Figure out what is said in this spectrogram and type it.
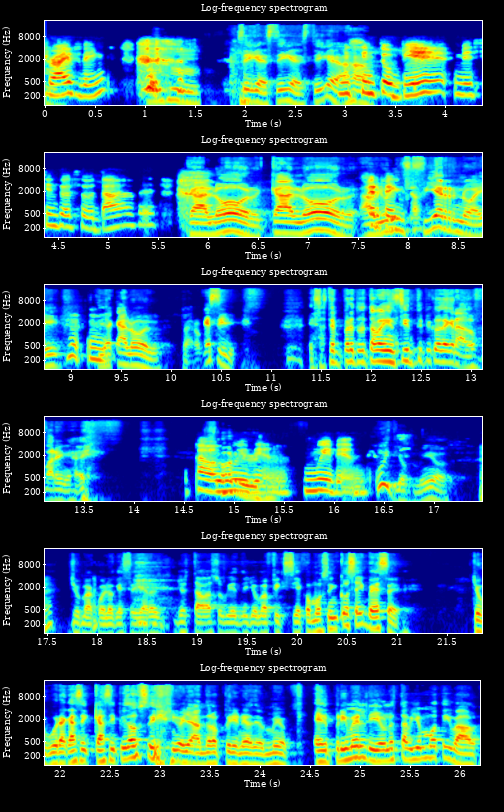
driving. Sigue, sigue, sigue. Me siento bien, me siento saludable. Calor, calor. Había un infierno ahí. Había calor. Claro que sí. Esas temperaturas estaban en ciento y pico de grados Fahrenheit. Estaba muy bien, muy bien. Uy, Dios mío. ¿Eh? Yo me acuerdo que ese día yo estaba subiendo y yo me asfixié como cinco o seis veces. Yo cura casi, casi pido auxilio llegando a los Pirineos, Dios mío. El primer día uno está bien motivado,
